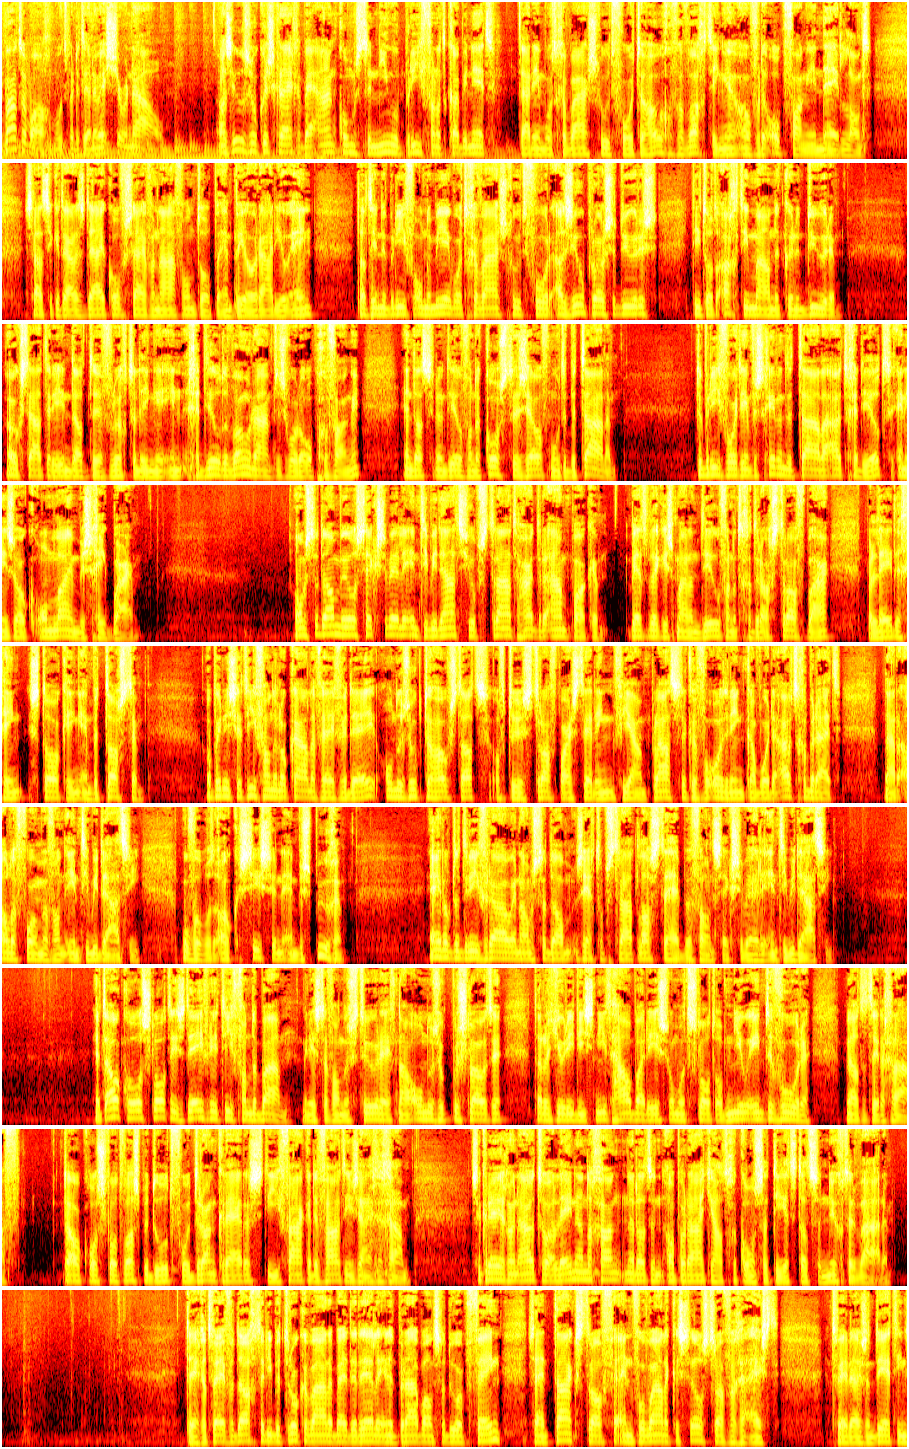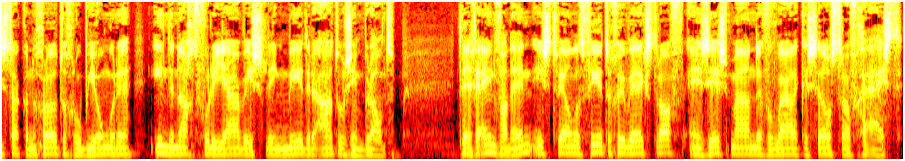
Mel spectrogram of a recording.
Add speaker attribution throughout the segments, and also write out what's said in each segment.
Speaker 1: Waterwalgemoed met het NWS Journaal. Asielzoekers krijgen bij aankomst een nieuwe brief van het kabinet. Daarin wordt gewaarschuwd voor te hoge verwachtingen over de opvang in Nederland. Staatssecretaris Dijkhoff zei vanavond op NPO Radio 1... dat in de brief onder meer wordt gewaarschuwd voor asielprocedures... die tot 18 maanden kunnen duren. Ook staat erin dat de vluchtelingen in gedeelde woonruimtes worden opgevangen... en dat ze een deel van de kosten zelf moeten betalen. De brief wordt in verschillende talen uitgedeeld en is ook online beschikbaar. Amsterdam wil seksuele intimidatie op straat harder aanpakken. Wettelijk is maar een deel van het gedrag strafbaar. Belediging, stalking en betasten. Op initiatief van de lokale VVD onderzoekt de hoofdstad of de strafbaarstelling via een plaatselijke verordening kan worden uitgebreid naar alle vormen van intimidatie. Bijvoorbeeld ook sissen en bespugen. Een op de drie vrouwen in Amsterdam zegt op straat last te hebben van seksuele intimidatie. Het alcoholslot is definitief van de baan. Minister van der Steur heeft na onderzoek besloten dat het juridisch niet haalbaar is om het slot opnieuw in te voeren, meldt de Telegraaf. Het alcoholslot was bedoeld voor drankrijders die vaker de fout in zijn gegaan. Ze kregen hun auto alleen aan de gang nadat een apparaatje had geconstateerd dat ze nuchter waren. Tegen twee verdachten die betrokken waren bij de rellen in het Brabantse dorp Veen... zijn taakstraffen en voorwaardelijke celstraffen geëist. In 2013 stak een grote groep jongeren in de nacht voor de jaarwisseling meerdere auto's in brand. Tegen een van hen is 240 uur werkstraf en zes maanden voorwaardelijke celstraf geëist.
